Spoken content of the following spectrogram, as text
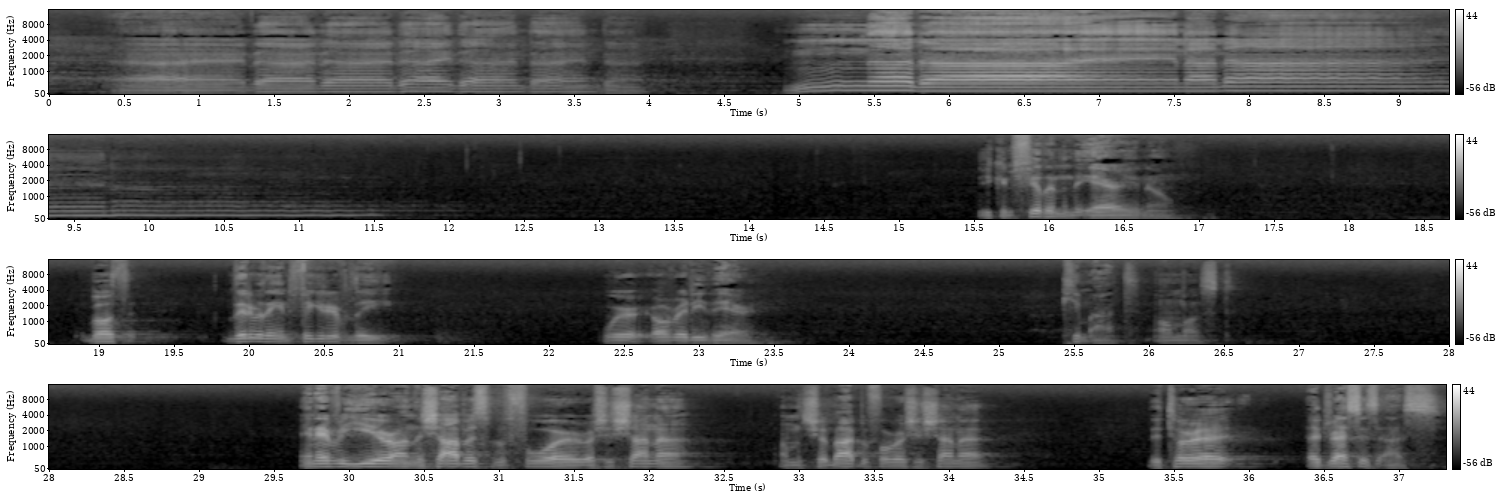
You can feel it in the air, you know. Both literally and figuratively, we're already there. Kimat, almost. And every year on the Shabbos before Rosh Hashanah, on the Shabbat before Rosh Hashanah, the Torah addresses us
